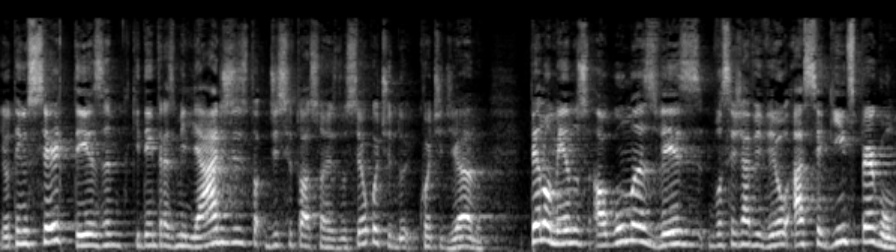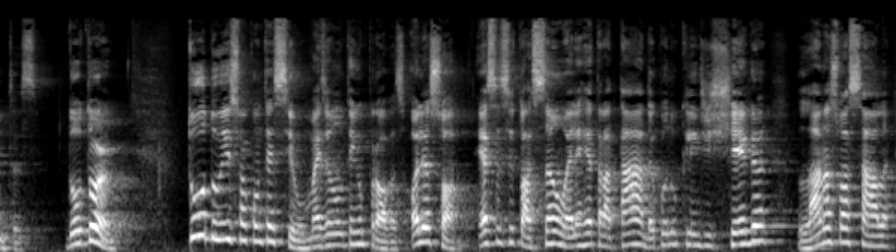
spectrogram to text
eu tenho certeza que dentre as milhares de situações do seu cotidiano, pelo menos algumas vezes você já viveu as seguintes perguntas: Doutor, tudo isso aconteceu, mas eu não tenho provas. Olha só, essa situação ela é retratada quando o cliente chega lá na sua sala,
